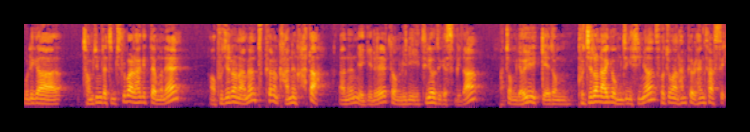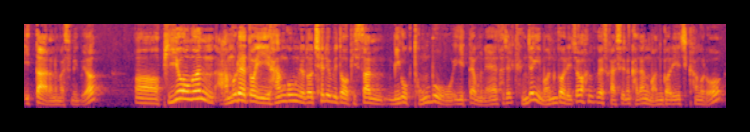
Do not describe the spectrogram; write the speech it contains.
우리가 점심 때쯤 출발을 하기 때문에 어, 부지런하면 투표는 가능하다라는 얘기를 좀 미리 드려두겠습니다. 좀 여유 있게 좀 부지런하게 움직이시면 소중한 한 표를 행사할 수 있다라는 말씀이고요. 어, 비용은 아무래도 이 항공료도 체류비도 비싼 미국 동부이기 때문에 사실 굉장히 먼 거리죠. 한국에서 갈 수 있는 가장 먼 거리 직항으로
